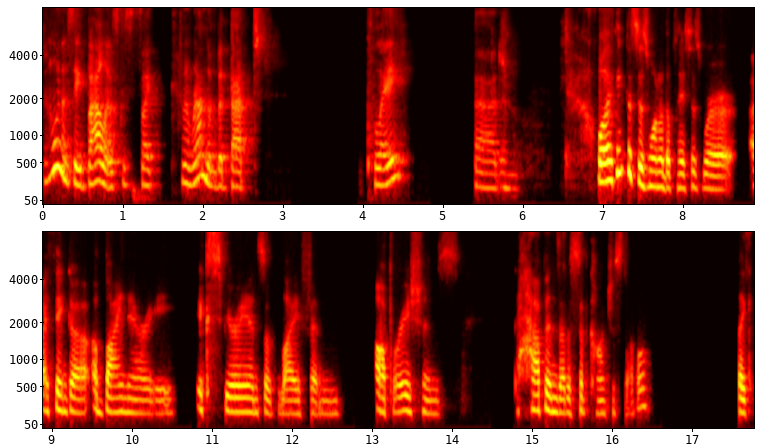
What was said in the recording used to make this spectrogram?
i don't want to say balance because it's like kind of random but that play that well i think this is one of the places where i think a, a binary experience of life and operations happens at a subconscious level. Like,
